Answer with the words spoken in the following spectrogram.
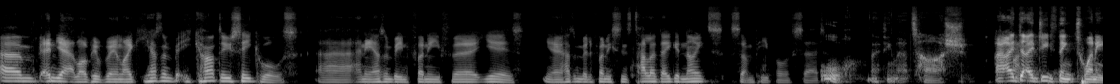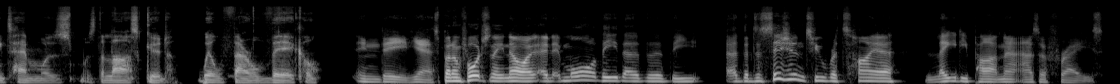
Um, and yeah, a lot of people being like, he hasn't, he can't do sequels, uh, and he hasn't been funny for years. You know, hasn't been funny since Talladega Nights. Some people have said. Oh, I think that's harsh. I, I, I, do think 2010 was was the last good Will Ferrell vehicle. Indeed, yes, but unfortunately, no. I, more the the the the, uh, the decision to retire lady partner as a phrase.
